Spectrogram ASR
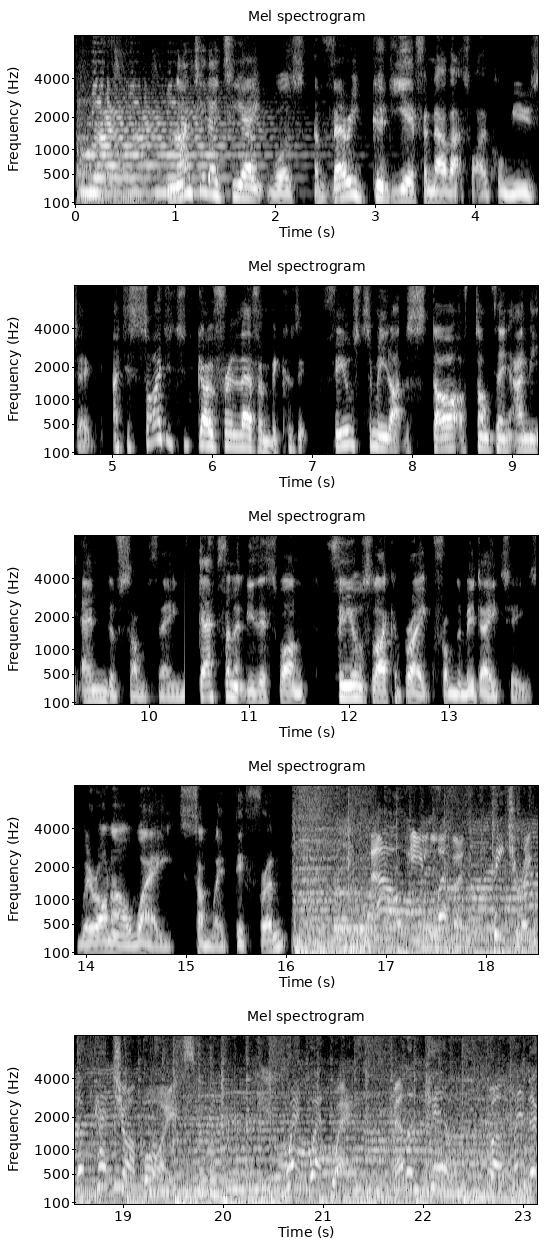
1988 was a very good year for now. That's what I call music. I decided to go for 11 because it feels to me like the start of something and the end of something. Definitely, this one feels like a break from the mid 80s. We're on our way to somewhere different. Now 11, featuring the Pet Shop Boys. Wet, Wet, Wet, Mel and Kim, Belinda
